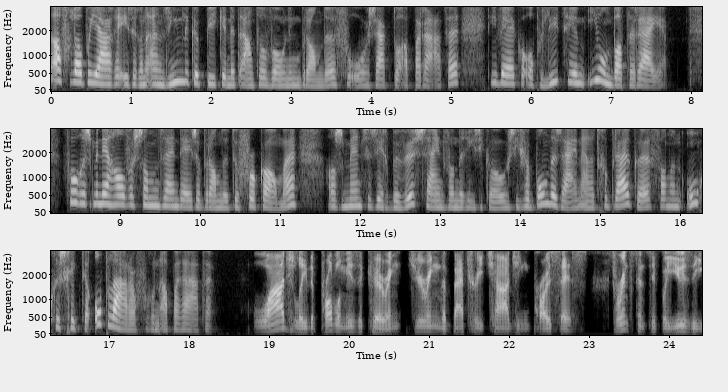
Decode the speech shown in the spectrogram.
De afgelopen jaren is er een aanzienlijke piek in het aantal woningbranden veroorzaakt door apparaten die werken op lithium-ion batterijen. Volgens meneer Halverson zijn deze branden te voorkomen als mensen zich bewust zijn van de risico's die verbonden zijn aan het gebruiken van een ongeschikte oplader voor hun apparaten. Largely the problem is occurring during the battery charging process. For instance, if we use the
